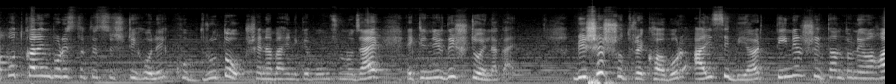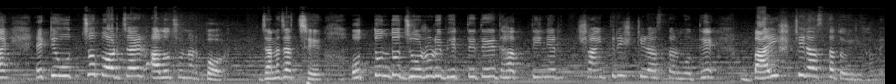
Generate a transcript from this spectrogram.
আপৎকালীন পরিস্থিতির সৃষ্টি হলে খুব দ্রুত সেনাবাহিনীকে পৌঁছানো যায় একটি নির্দিষ্ট এলাকায়। বিশেষ সূত্রে খবর, আইসিবিআর তিনের সিদ্ধান্ত নেওয়া হয় একটি উচ্চ পর্যায়ের আলোচনার পর। জানা যাচ্ছে, অত্যন্ত জরুরি ভিত্তিতে ধাপ তিনের সাঁত্রিশটি রাস্তার মধ্যে বাইশটি রাস্তা তৈরি হবে।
